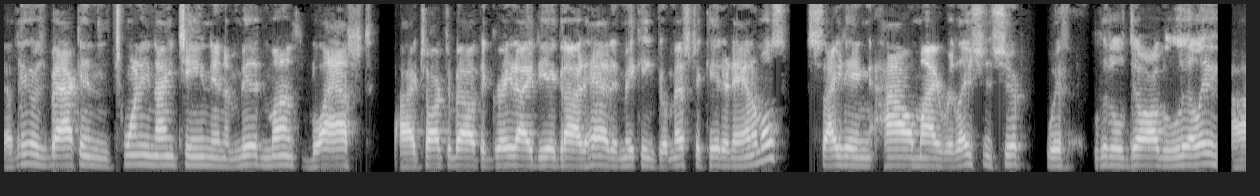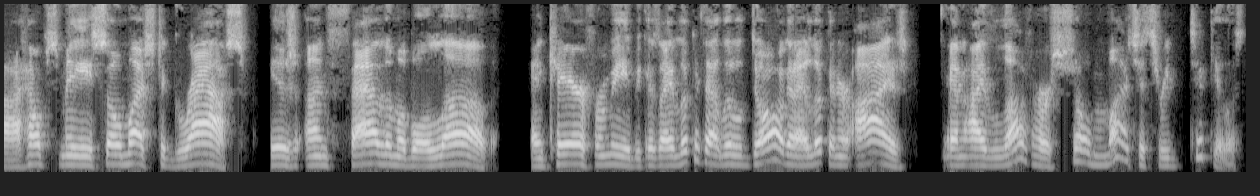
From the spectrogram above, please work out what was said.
I think it was back in 2019 in a mid-month blast I talked about the great idea God had in making domesticated animals, citing how my relationship with little dog Lily uh, helps me so much to grasp his unfathomable love and care for me because I look at that little dog and I look in her eyes and I love her so much. It's ridiculous.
